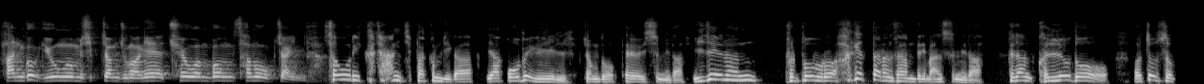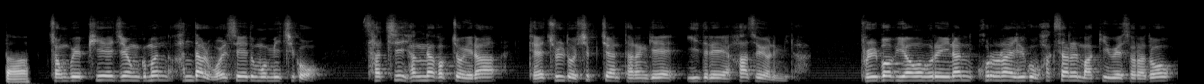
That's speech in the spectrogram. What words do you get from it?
한국유흥음식점 중앙의 최원봉 사무국장입니다. 서울이 가장 집합금지가 약 500일 정도 되어 있습니다. 이제는 불법으로 하겠다는 사람들이 많습니다. 그냥 걸려도 어쩔 수 없다. 정부의 피해 지원금은 한 달 월세에도 못 미치고 사치 향락 업종이라 대출도 쉽지 않다는 게 이들의 하소연입니다. 불법 영업으로 인한 코로나19 확산을 막기 위해서라도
